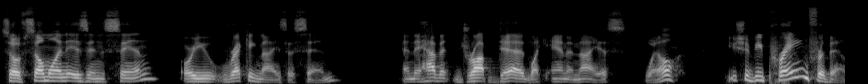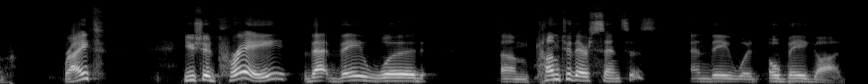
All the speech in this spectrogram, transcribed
So if someone is in sin, or you recognize a sin, and they haven't dropped dead like Ananias, well, you should be praying for them right? You should pray that they would um, come to their senses and they would obey God.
